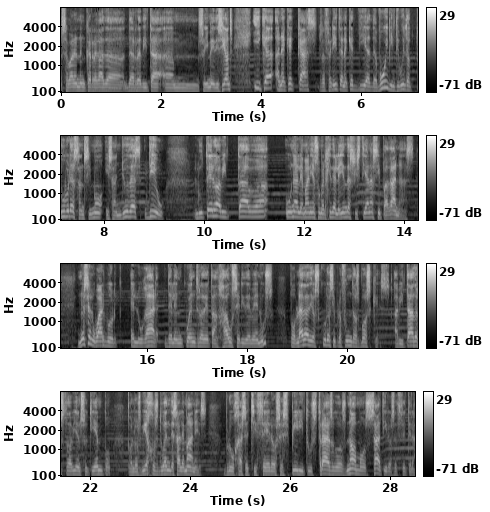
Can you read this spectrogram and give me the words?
se van encarregar de, de reeditar amb Saïm Edicions i que en aquest cas, referit en aquest dia d'avui, 28 d'octubre, Sant Simó i Sant Judes, diu Lutero habitaba una Alemania sumergida en leyendas cristianas y paganas. ¿No es el Warburg el lugar del encuentro de Tannhauser y de Venus? Poblada de oscuros y profundos bosques, habitados todavía en su tiempo por los viejos duendes alemanes, brujas, hechiceros, espíritus, trasgos, gnomos, sátiros, etc.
